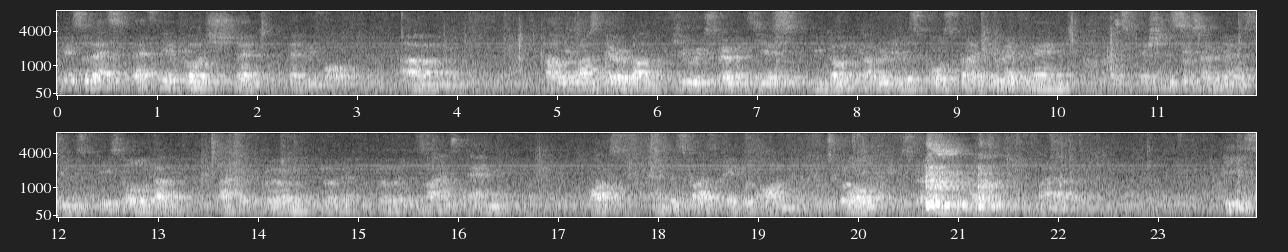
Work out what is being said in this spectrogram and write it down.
Okay, so that's that's the approach that, that we follow. Um, Kyle, you asked there about fewer experiments. Yes, we don't cover it in this course, but I do recommend, especially the 600 level students, please go look up classic Berman, Burman, Burman designs and And this guy's paper on the 12 experiments you find out. These,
